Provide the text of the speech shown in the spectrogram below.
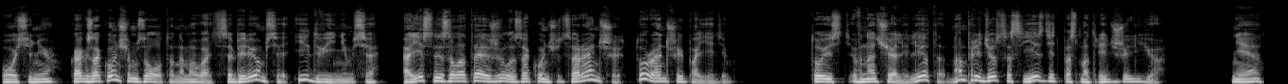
Осенью, как закончим золото намывать, соберемся и двинемся. А если золотая жила закончится раньше, то раньше и поедем. То есть в начале лета нам придется съездить посмотреть жилье. Нет,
